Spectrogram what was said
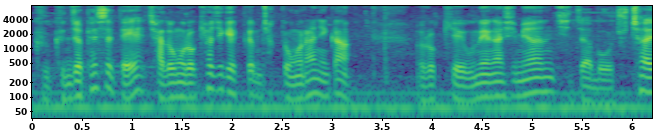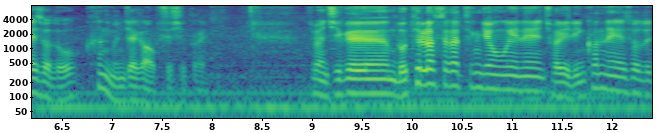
그 근접했을 때 자동으로 켜지게끔 작동을 하니까 이렇게 운행하시면 진짜 뭐 주차에서도 큰 문제가 없으실 거예요. 하지만 지금 노틸러스 같은 경우에는 저희 링컨 내에서도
